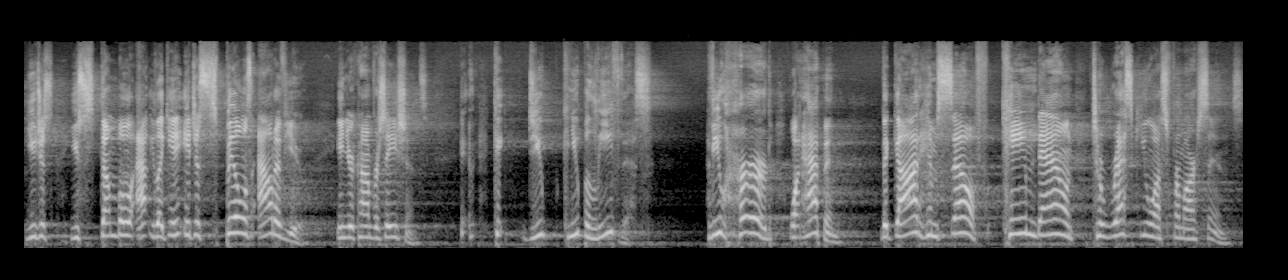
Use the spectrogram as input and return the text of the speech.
You just you stumble out like it, it just spills out of you in your conversations. Do you, can you believe this? Have you heard what happened? That God Himself came down to rescue us from our sins.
